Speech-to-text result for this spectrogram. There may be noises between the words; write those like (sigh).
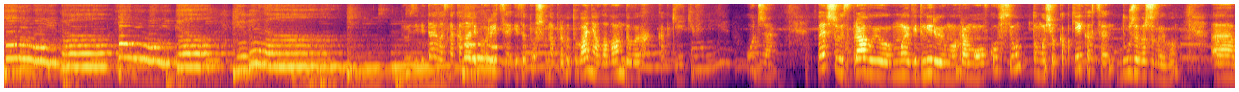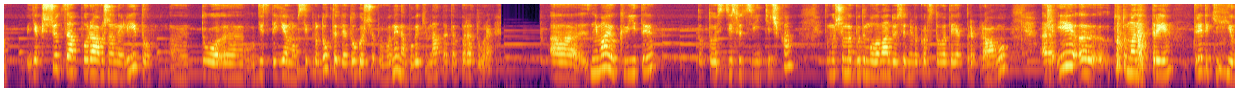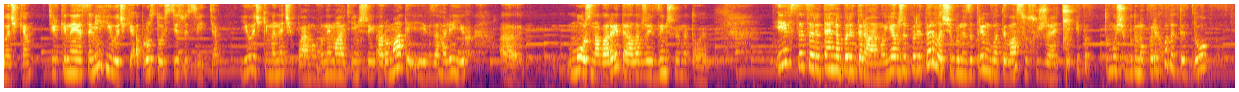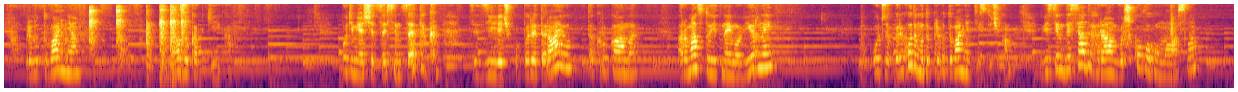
Друзі, вітаю вас на каналі Кориця і запрошую на приготування лавандових капкейків. Отже, першою справою ми відмірюємо грамовку всю, тому що в капкейках це дуже важливо. Е, якщо ця пора вже не літо, е, то е, дістаємо всі продукти для того, щоб вони набули кімнатної температури. Знімаю квіти, тобто ось ці суцвіттячка, тому що ми будемо лаванду сьогодні використовувати як приправу. Е, І е, тут у мене три, три такі гілочки. Тільки не самі гілочки, а просто ось ці суцвіття. Гілочки ми не чіпаємо, вони мають інший аромат і взагалі їх е, можна варити, але вже з іншою метою. І все це ретельно перетираємо. Я вже перетерла, щоб не затримувати вас у сюжеті. Тому що будемо переходити до приготування базу капкейка. Потім я ще це сінцетик, це зіллячко перетираю так руками. Аромат стоїть неймовірний. Отже, переходимо до приготування тістечка. 80 грам вершкового масла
